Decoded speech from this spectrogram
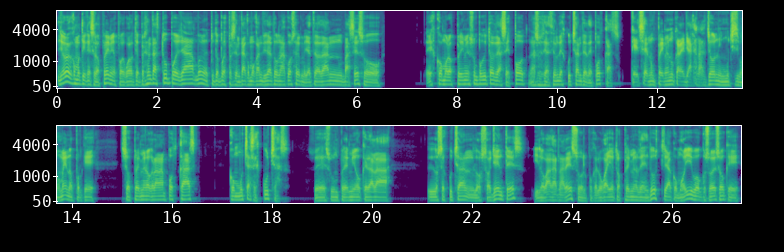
Yo creo que como tienen que ser los premios, porque cuando te presentas tú, pues ya, bueno, tú te puedes presentar como candidato a una cosa y ya te lo dan bases o es como los premios un poquito de ASEPOD, la Asociación de Escuchantes de Podcast, que ser un premio nunca le voy a ganar yo, ni muchísimo menos, porque esos premios los ganan podcast con muchas escuchas. Es un premio que da los escuchan los oyentes y lo va a ganar eso, porque luego hay otros premios de industria como Evox o eso que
